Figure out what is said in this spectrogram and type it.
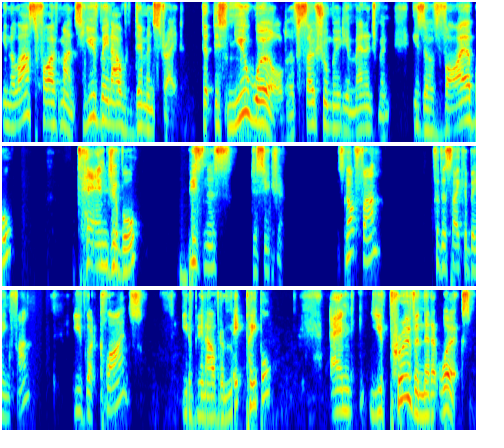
in the last five months you've been able to demonstrate that this new world of social media management is a viable, tangible, business decision. It's not fun for the sake of being fun. You've got clients, you've been able to meet people, and you've proven that it works.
